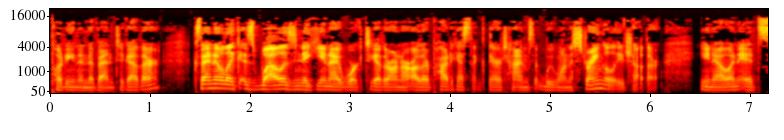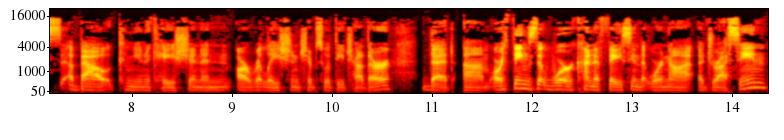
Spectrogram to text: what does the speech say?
putting an event together? Because I know, like, as well as Nikki and I work together on our other podcasts, like, there are times that we want to strangle each other, you know, and it's about communication and our relationships with each other that, um, or things that we're kind of facing that we're not addressing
